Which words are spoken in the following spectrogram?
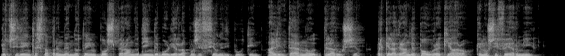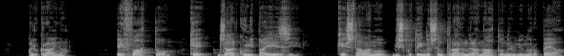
L'Occidente sta prendendo tempo sperando di indebolire la posizione di Putin all'interno della Russia, perché la grande paura è chiaro che non si fermi all'Ucraina. E il fatto che già alcuni paesi che stavano discutendo se entrare nella Nato o nell'Unione Europea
